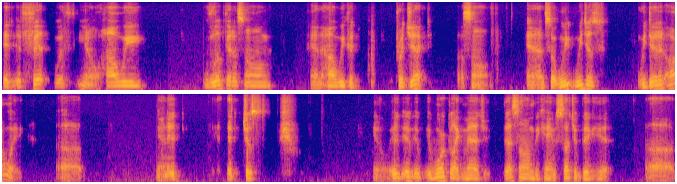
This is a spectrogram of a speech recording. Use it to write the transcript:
it, it fit with you know how we looked at a song and how we could project a song. And so we, we just, we did it our way. Uh, and it, it just, you know, it, it, it worked like magic. That song became such a big hit. Uh,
